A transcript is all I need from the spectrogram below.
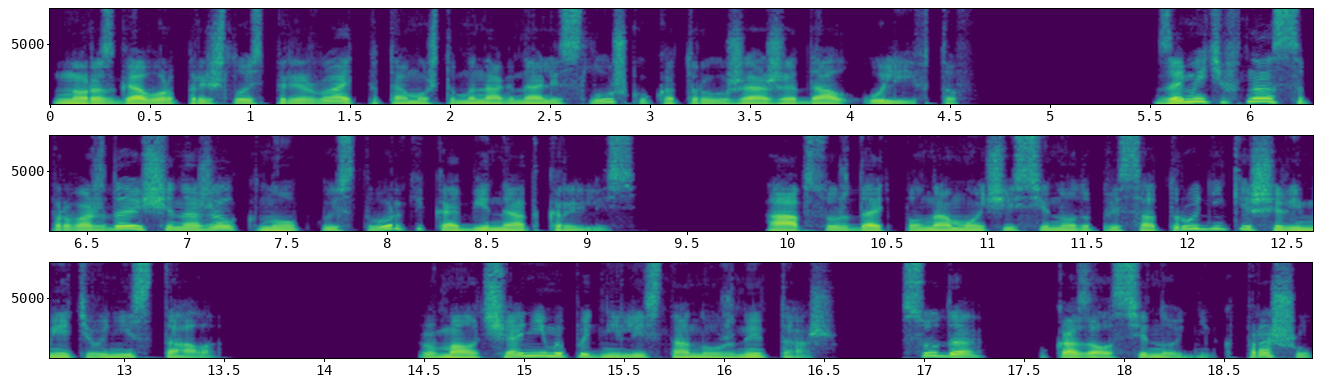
Но разговор пришлось прервать, потому что мы нагнали служку, который уже ожидал у лифтов. Заметив нас, сопровождающий нажал кнопку, и створки кабины открылись. А обсуждать полномочия Синода при сотруднике Шереметьева не стало. В молчании мы поднялись на нужный этаж. «Сюда», — указал Синодник, — «прошу».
